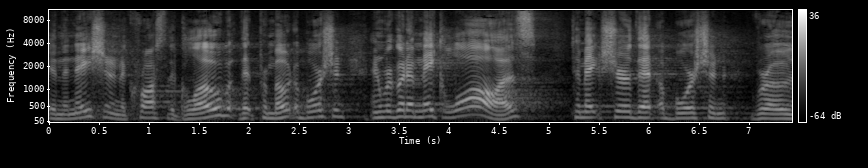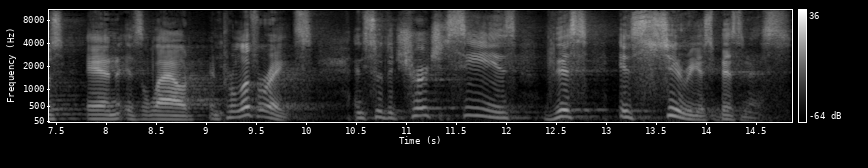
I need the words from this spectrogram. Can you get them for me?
in the nation and across the globe that promote abortion. And we're going to make laws to make sure that abortion grows and is allowed and proliferates. And so the church sees this is serious business.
